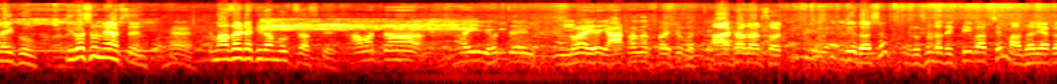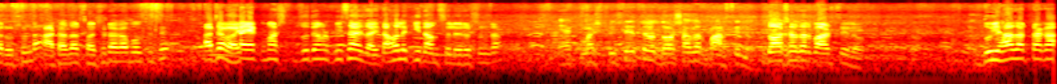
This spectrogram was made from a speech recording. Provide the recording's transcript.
আলাইকুম। রসুন নিয়ে আসছেন? হ্যাঁ। মাঝারিটা কি দাম বলছে আজকে? আমারটা ভাই হচ্ছে নয় আট হাজার ছয়শো করছে। আট হাজার ছয় প্রিয় দর্শক রসুনটা দেখতেই পাচ্ছেন মাঝারি আকার রসুনটা আট হাজার ছয়শো টাকা বলতেছে। আচ্ছা ভাই এক মাস যদি আমরা পিছায় যাই তাহলে কি দাম ছিল রসুনটা? এক মাস পিছিয়ে তো দশ হাজার পার ছিল। দশ হাজার বাড়ছিল দুই হাজার টাকা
